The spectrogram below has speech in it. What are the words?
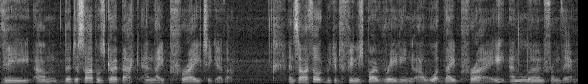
the um, the disciples go back and they pray together, and so I thought we could finish by reading uh, what they pray and learn from them.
